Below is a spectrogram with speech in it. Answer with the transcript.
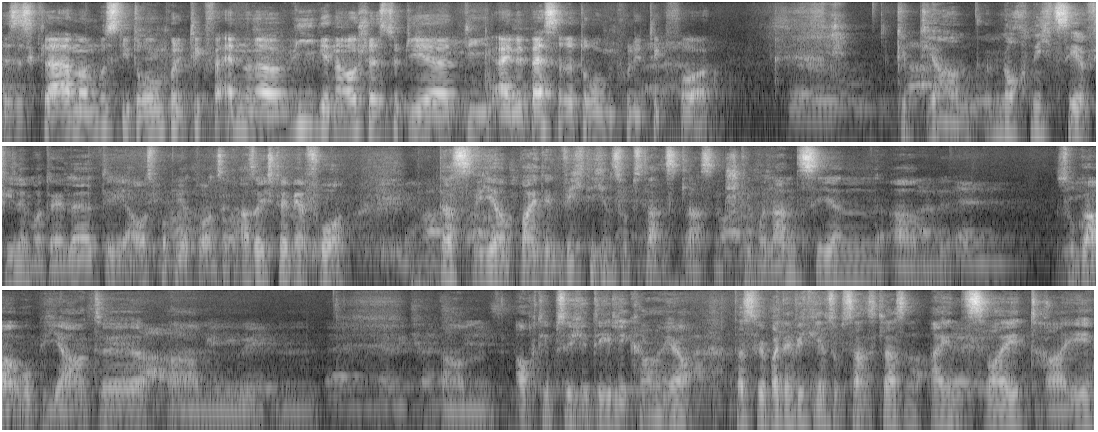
Es ist klar, man muss die Drogenpolitik verändern, aber wie genau stellst du dir die, eine bessere Drogenpolitik vor? Gibt ja noch nicht sehr viele Modelle, die ausprobiert worden sind. Also ich stelle mir vor, dass wir bei den wichtigen Substanzklassen, Stimulantien, ähm, sogar Opiate, ähm, ähm, auch die Psychedelika, ja, dass wir bei den wichtigen Substanzklassen 1, 2, 3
